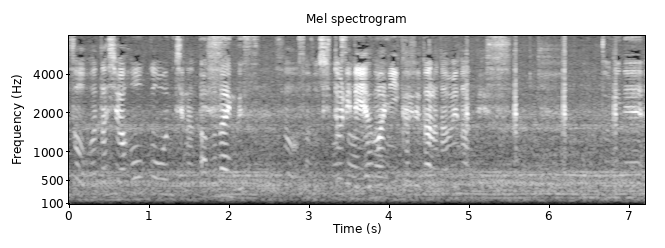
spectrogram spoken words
そう私は方向音痴なんです。危ないんです。そう一人で山に行かせたらダメなんです。本当にね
